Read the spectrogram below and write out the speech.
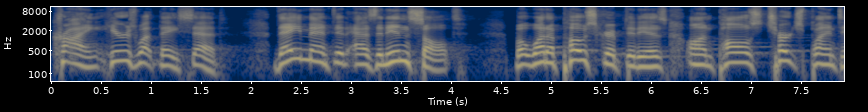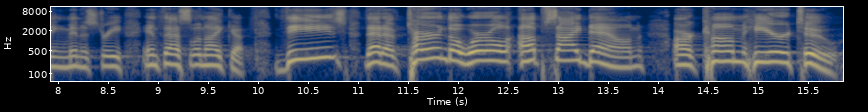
crying, Here's what they said. They meant it as an insult but what a postscript it is on Paul's church planting ministry in Thessalonica. These that have turned the world upside down are come here too.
